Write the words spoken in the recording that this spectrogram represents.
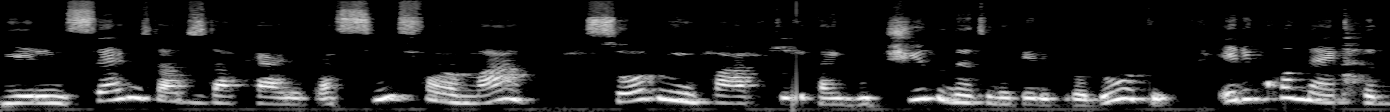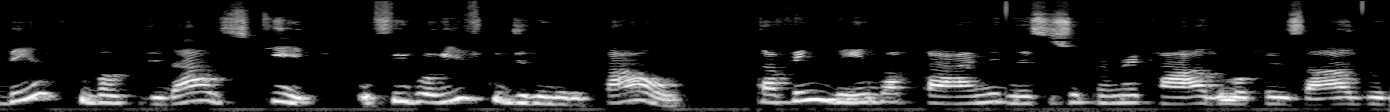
e ele insere os dados da carne para se informar sobre o impacto que está embutido dentro daquele produto, ele conecta dentro do banco de dados que o frigorífico de número tal está vendendo a carne nesse supermercado localizado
